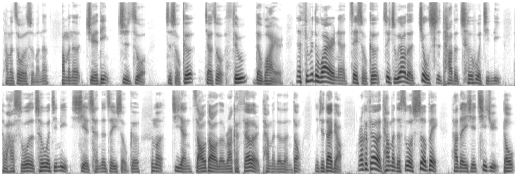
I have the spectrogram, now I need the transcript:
他们做了什么呢？他们呢决定制作这首歌，叫做 Through the Wire。那 Through the Wire 呢，这首歌最主要的就是他的车祸经历。他把他所有的车祸经历写成了这一首歌。那么，既然遭到了 Rockefeller 他们的冷冻，那就代表 Rockefeller 他们的所有设备、他的一些器具都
